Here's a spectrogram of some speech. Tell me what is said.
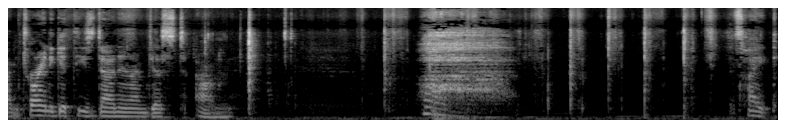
I'm trying to get these done and I'm just, um, it's like,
